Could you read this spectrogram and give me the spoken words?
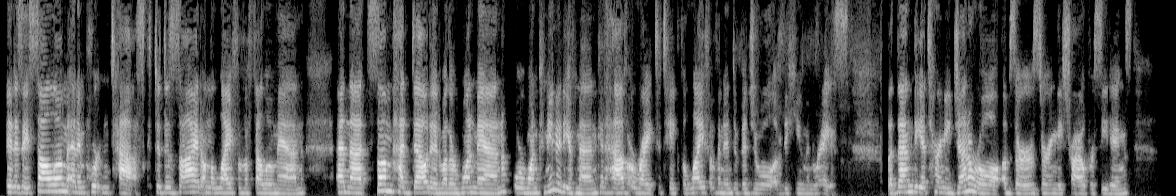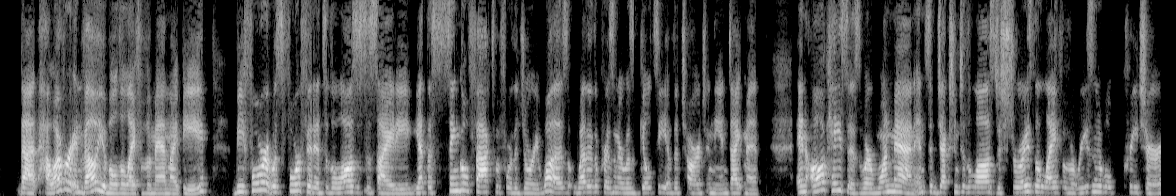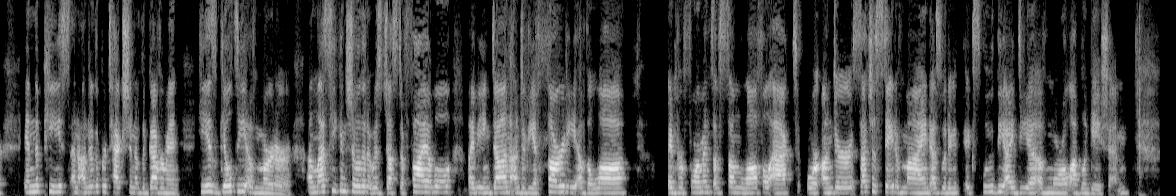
it is a solemn and important task to decide on the life of a fellow man and that some had doubted whether one man or one community of men could have a right to take the life of an individual of the human race. But then the Attorney General observes during these trial proceedings that however invaluable the life of a man might be, before it was forfeited to the laws of society, yet the single fact before the jury was whether the prisoner was guilty of the charge in the indictment in all cases where one man, in subjection to the laws, destroys the life of a reasonable creature in the peace and under the protection of the government, he is guilty of murder, unless he can show that it was justifiable by being done under the authority of the law in performance of some lawful act or under such a state of mind as would exclude the idea of moral obligation.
